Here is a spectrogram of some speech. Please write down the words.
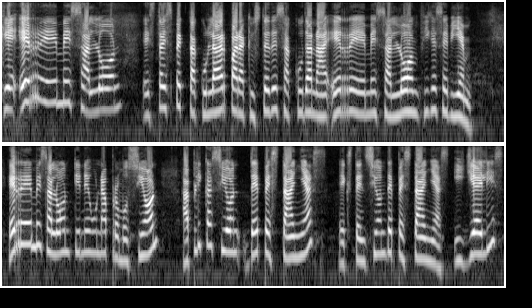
que RM Salón Está espectacular para que ustedes acudan a RM Salón. Fíjese bien. RM Salón tiene una promoción, aplicación de pestañas, extensión de pestañas y jellies,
